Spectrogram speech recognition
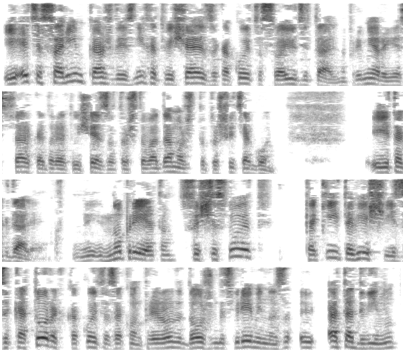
И эти сарим, каждый из них отвечает за какую-то свою деталь. Например, есть царь, который отвечает за то, что вода может потушить огонь и так далее. Но при этом существуют какие-то вещи, из-за которых какой-то закон природы должен быть временно э, отодвинут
